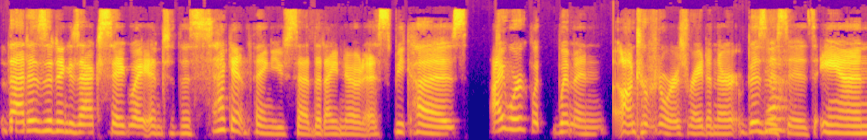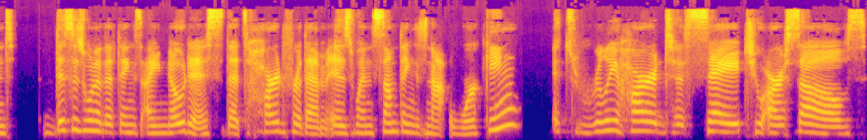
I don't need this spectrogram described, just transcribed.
That is an exact segue into the second thing you said that I noticed because I work with women entrepreneurs, right, in their businesses. Yeah. And this is one of the things I notice that's hard for them is when something's not working, it's really hard to say to ourselves,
